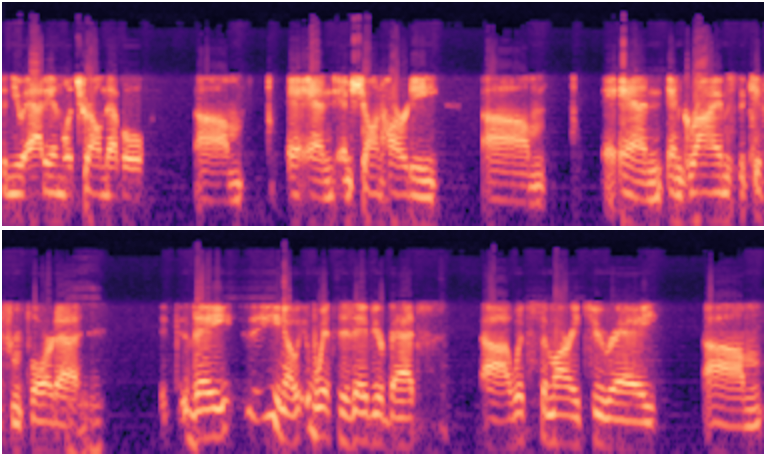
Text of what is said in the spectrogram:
and you add in Latrell Neville um, and and Sean Hardy um, and and Grimes, the kid from Florida, mm-hmm. they you know with Xavier Betts, uh, with Samari Toure, um,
